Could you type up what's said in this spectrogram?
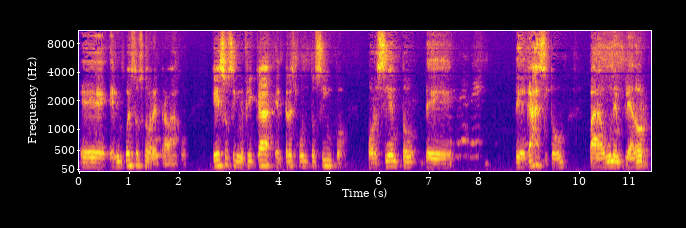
Eh, el impuesto sobre el trabajo eso significa el 3.5% de, de gasto para un empleador.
